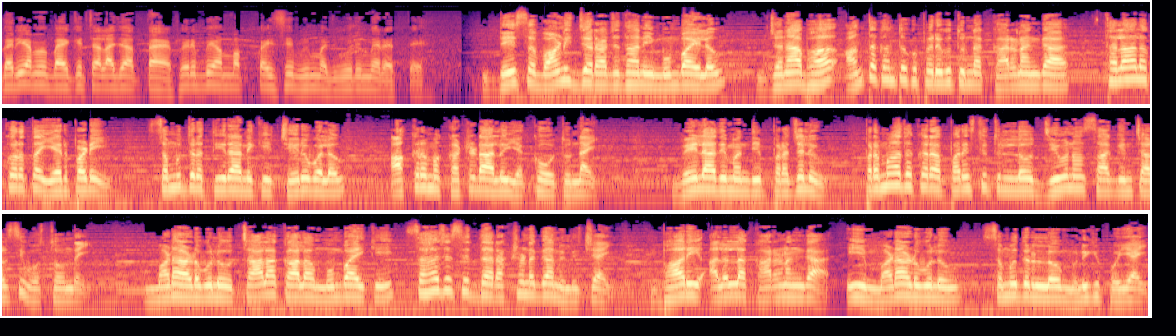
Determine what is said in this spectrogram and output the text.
दरिया में बह के चला जाता है फिर भी हम अब कैसी भी मजबूरी में रहते हैं దేశ వాణిజ్య రాజధాని ముంబైలో జనాభా అంతకంతకు పెరుగుతున్న కారణంగా స్థలాల కొరత ఏర్పడి సముద్ర తీరానికి చేరువలో అక్రమ కట్టడాలు ఎక్కువవుతున్నాయి. వేలాది మంది ప్రజలు ప్రమాదకర పరిస్థితుల్లో జీవనం సాగించాల్సి వస్తోంది. మడ అడవులు చాలా కాలం ముంబైకి సహజ సిద్ధ రక్షణగా నిలిచాయి. భారీ అలల కారణంగా ఈ మడ అడవులు సముద్రంలో మునిగిపోయాయి.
